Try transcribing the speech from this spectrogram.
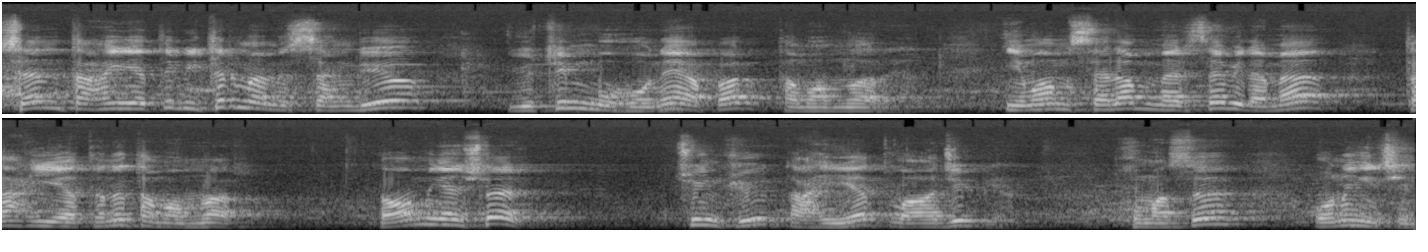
Sen tahiyyatı bitirmemişsen diyor, yutimmuhu ne yapar? Tamamlar yani. İmam selam verse bileme tahiyyatını tamamlar. Tamam mı gençler? Çünkü tahiyyat vacip yani. Okuması onun için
